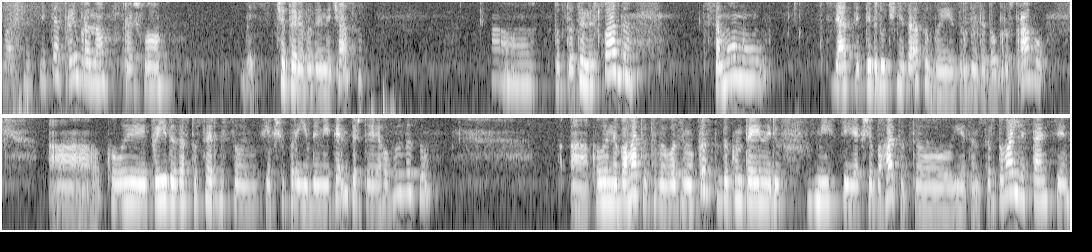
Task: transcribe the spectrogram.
Власне, сміття прибрано, пройшло десь 4 години часу. Тобто це не складно самому взяти підручні засоби і зробити добру справу. Коли приїде з автосервісу, якщо приїде мій кемпер, то я його вивезу. А коли небагато, то вивозимо просто до контейнерів в місті. Якщо багато, то є там сортувальні станції.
